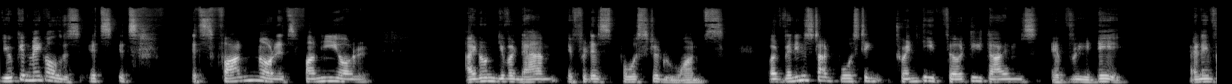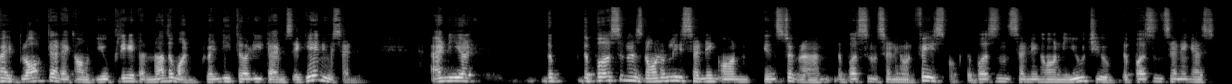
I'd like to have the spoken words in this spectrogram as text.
you can make all this. It's it's it's fun or it's funny or I don't give a damn if it is posted once. But when you start posting 20, 30 times every day, and if I block that account, you create another one 20, 30 times again, you send it. And you're, the, the person is not only sending on Instagram, the person is sending on Facebook, the person is sending on YouTube, the person sending us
